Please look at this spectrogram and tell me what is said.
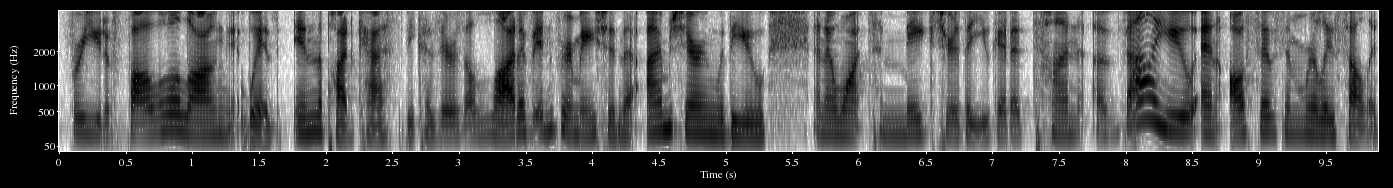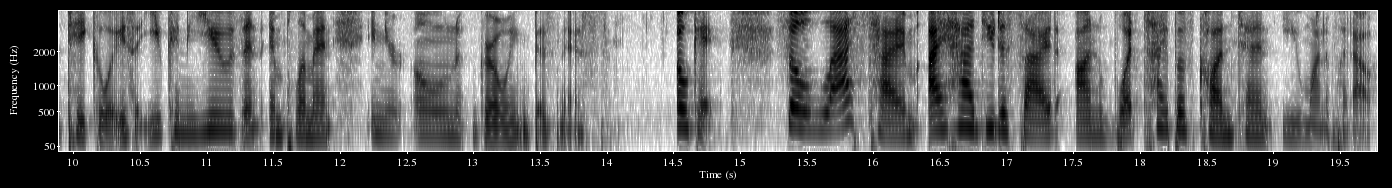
for you to follow along with in the podcast because there's a lot of information that I'm sharing with you and I want to make sure that you get a ton of value and also some really solid takeaways that you can use and implement in your own growing business. Okay, so last time I had you decide on what type of content you want to put out.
